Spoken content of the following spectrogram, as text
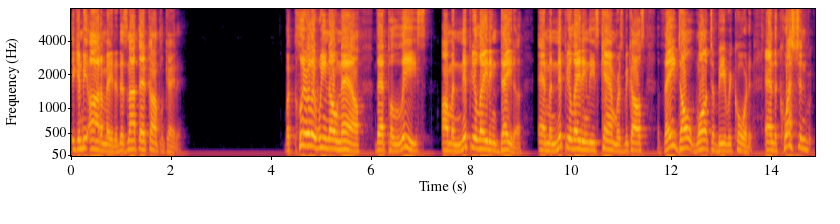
It can be automated, it's not that complicated. But clearly, we know now that police are manipulating data and manipulating these cameras because they don't want to be recorded. And the question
